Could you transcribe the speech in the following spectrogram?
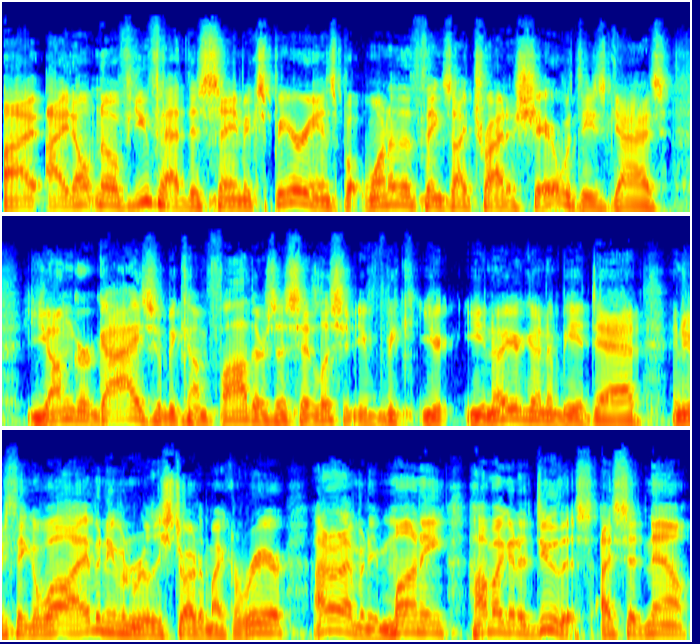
I, I don't know if you've had this same experience, but one of the things I try to share with these guys, younger guys who become fathers, I said, listen, you, you, you know you're going to be a dad, and you're thinking, well, I haven't even really started my career. I don't have any money. How am I going to do this? I said, now,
